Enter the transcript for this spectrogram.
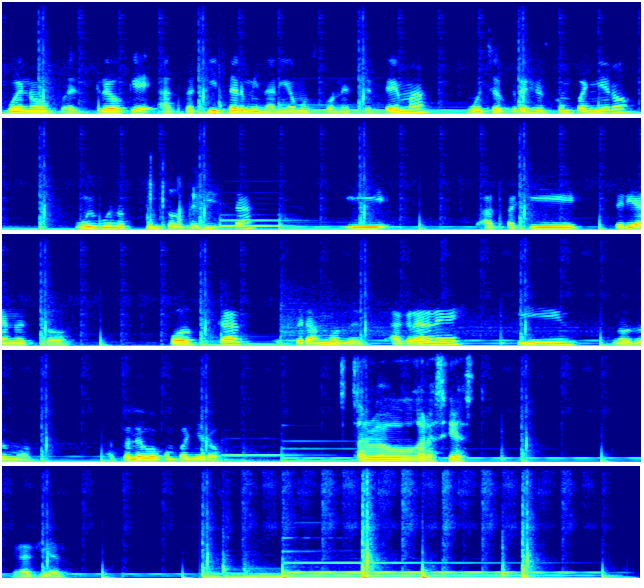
Bueno, pues creo que hasta aquí terminaríamos con este tema. Muchas gracias compañero. Muy buenos puntos de vista. Y hasta aquí sería nuestro podcast. Esperamos les agrade y nos vemos. Hasta luego compañero. Hasta luego, gracias. Gracias.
